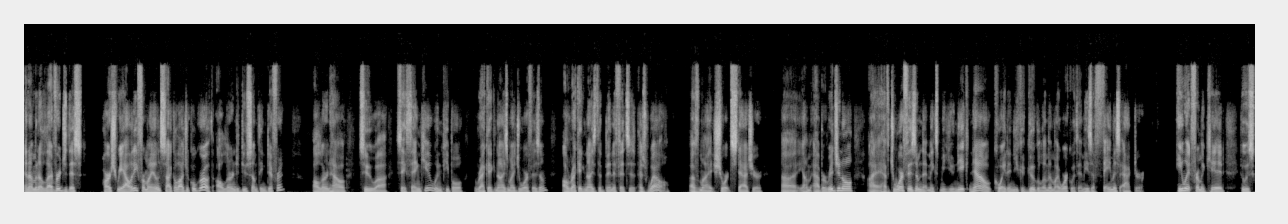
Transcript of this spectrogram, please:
And I'm going to leverage this harsh reality for my own psychological growth. I'll learn to do something different. I'll learn how to uh, say thank you when people recognize my dwarfism. I'll recognize the benefits as, as well of my short stature. Uh, I'm Aboriginal. I have dwarfism that makes me unique. Now, Quaden, you could Google him and my work with him. He's a famous actor. He went from a kid who was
